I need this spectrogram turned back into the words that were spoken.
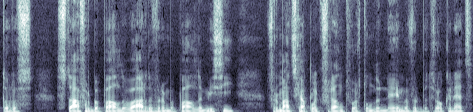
Torfs staat voor bepaalde waarden, voor een bepaalde missie, voor maatschappelijk verantwoord ondernemen, voor betrokkenheid.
